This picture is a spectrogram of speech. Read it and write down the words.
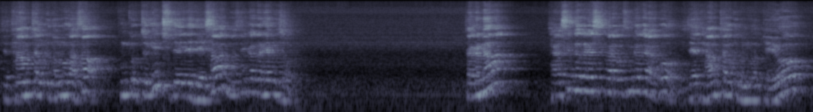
이제 다음 장으로 넘어가서 본격적인 주제에 대해서 한번 생각을 해보죠. 자 그러면 잘 생각을 했을 거라고 생각을 하고 이제 다음 장으로 넘어갈게요.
